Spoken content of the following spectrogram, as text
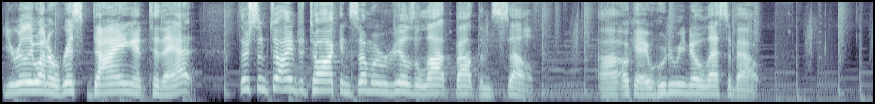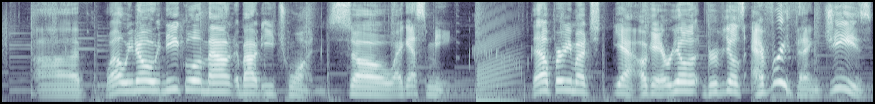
you really want to risk dying to that? There's some time to talk and someone reveals a lot about themselves. Uh, okay, who do we know less about? Uh, well, we know an equal amount about each one, so I guess me. That'll pretty much, yeah, okay, it reveals everything. Jeez.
